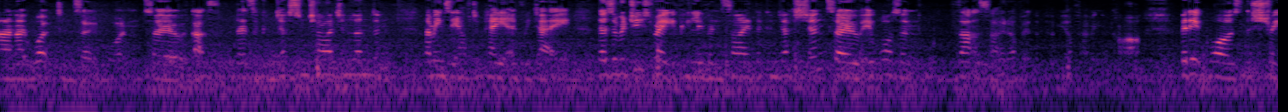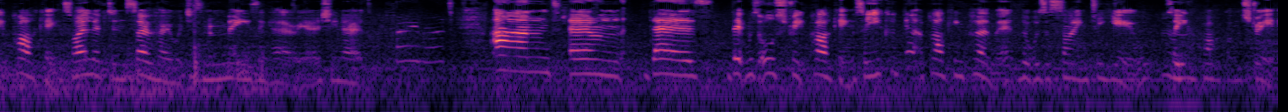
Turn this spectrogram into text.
and I worked in Zone One, so that's there's a congestion charge in London. That means that you have to pay every day. There's a reduced rate if you live inside the congestion, so it wasn't that side of it that put me off having a car, but it was the street parking. So I lived in Soho, which is an amazing area, as you know, it's my favourite. And um, there's it was all street parking, so you could get a parking permit that was assigned to you, so you Mm. could park on the street.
